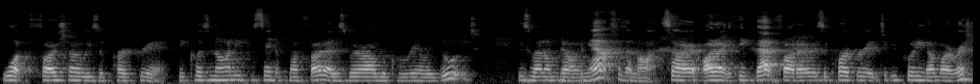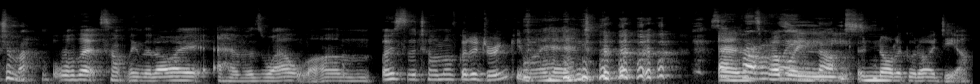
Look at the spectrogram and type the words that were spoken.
what photo is appropriate because 90% of my photos where I look really good is when I'm going out for the night. So I don't think that photo is appropriate to be putting on my resume. Well, that's something that I have as well. Um, most of the time, I've got a drink in my hand, So and it's probably not. not a good idea.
